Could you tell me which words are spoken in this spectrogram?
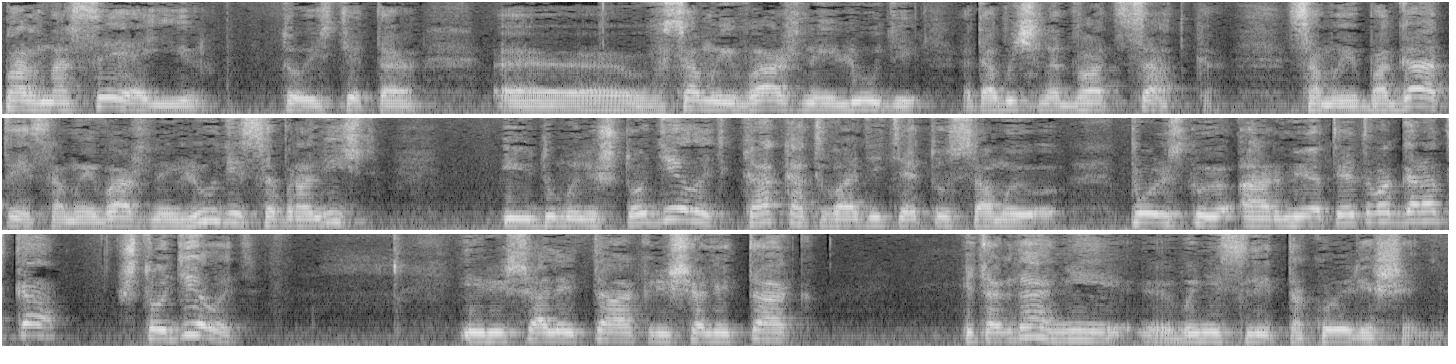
Парнасе Аир, то есть это э, самые важные люди, это обычно двадцатка, самые богатые, самые важные люди собрались и думали, что делать, как отводить эту самую польскую армию от этого городка, что делать. И решали так, решали так. И тогда они э, вынесли такое решение,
